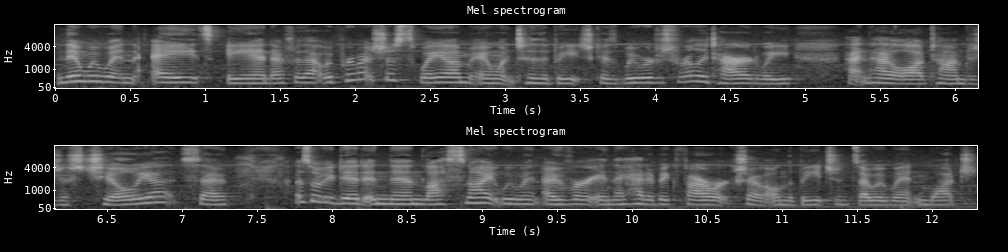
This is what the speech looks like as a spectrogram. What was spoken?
And then we went and ate and after that we pretty much just swam and went to the beach because we were just really tired. We hadn't had a lot of time to just chill yet. So that's what we did. And then last night we went over and they had a big fireworks show on the beach. And so we went and watched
